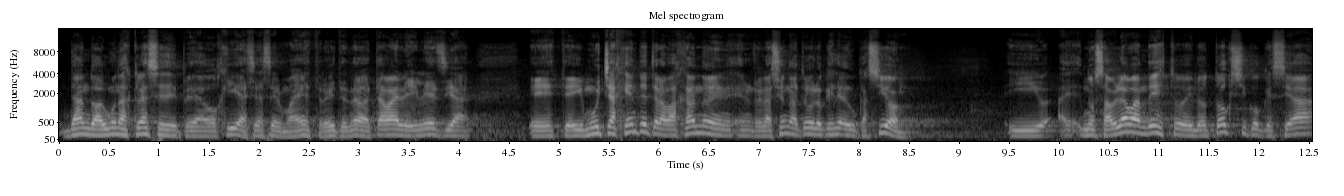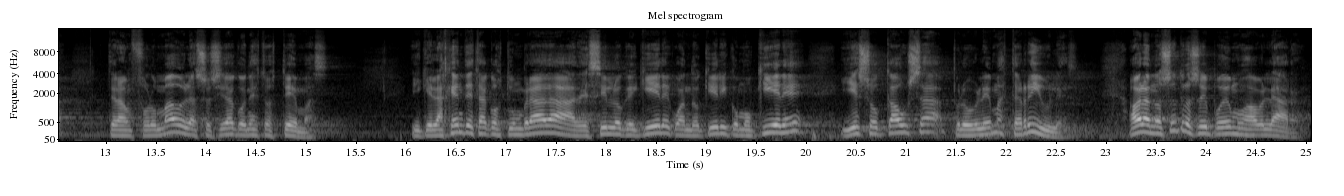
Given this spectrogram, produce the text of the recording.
dando algunas clases de pedagogía, se hace el maestro, ¿viste? estaba en la iglesia, este, y mucha gente trabajando en, relación a todo lo que es la educación. Y eh, nos hablaban de esto, de lo tóxico que se ha transformado la sociedad con estos temas. Y que la gente está acostumbrada a decir lo que quiere, cuando quiere y como quiere, y eso causa problemas terribles. Ahora nosotros hoy podemos hablar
